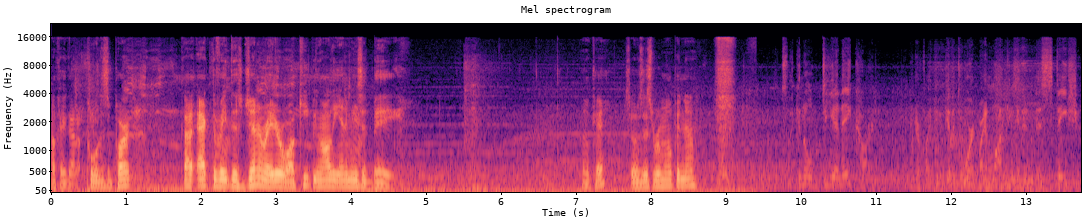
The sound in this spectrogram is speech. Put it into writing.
Okay, gotta pull this apart. Gotta activate this generator while keeping all the enemies at bay. Okay, so is this room open now? Looks like an old DNA card. I wonder if I can get it to work by locking it into this station.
